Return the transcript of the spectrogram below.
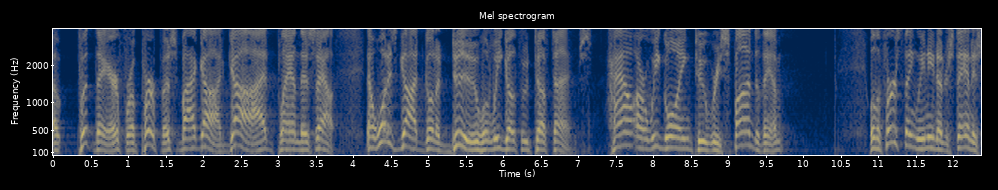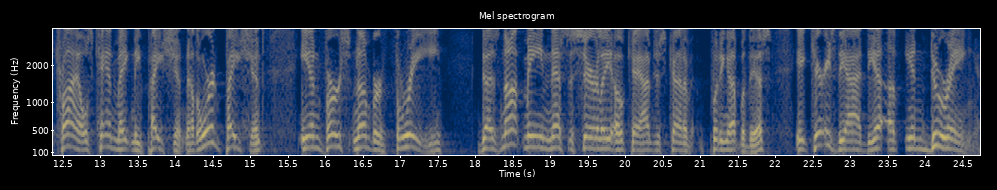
uh, put there for a purpose by God. God planned this out. Now, what is God going to do when we go through tough times? How are we going to respond to them? Well, the first thing we need to understand is trials can make me patient. Now, the word patient in verse number three does not mean necessarily, okay, I'm just kind of putting up with this. It carries the idea of enduring.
